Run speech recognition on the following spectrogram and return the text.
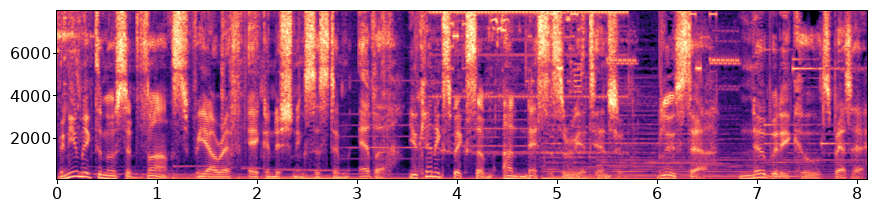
When you make the most advanced VRF air conditioning system ever, you can expect some unnecessary attention. Blue Star, nobody cools better.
